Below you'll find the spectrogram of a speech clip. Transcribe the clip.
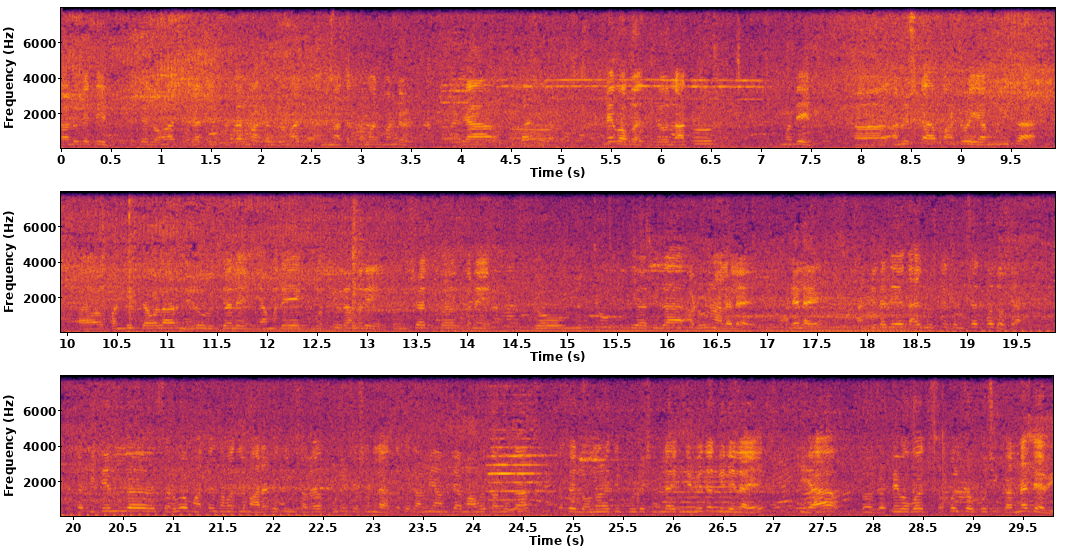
तालुक्यातील तसेच लोणार शहरातील सकल मातर समाज आणि मातृ समाज मंडळ या घटनेबाबत जो लातूरमध्ये अनुष्का पाटोळे या मुलीचा पंडित जवाहरलाल नेहरू विद्यालय यामध्ये एक वसतिगृहामध्ये संशयपणे जो मृत्यू तिला आढळून आलेला आहे आलेला आहे. आणि तिथं ते काही गोष्टी संशयास्पद होत्या. तर तिथील सर्व माता समाजातील महाराष्ट्रातील सगळ्या पोलीस स्टेशनला तसंच आम्ही आमच्या मावळ तालुका तसंच लोणावळ्यातील पोलीस स्टेशनला एक निवेदन दिलेलं आहे की या घटनेबाबत सखोल चौकशी करण्यात यावी.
